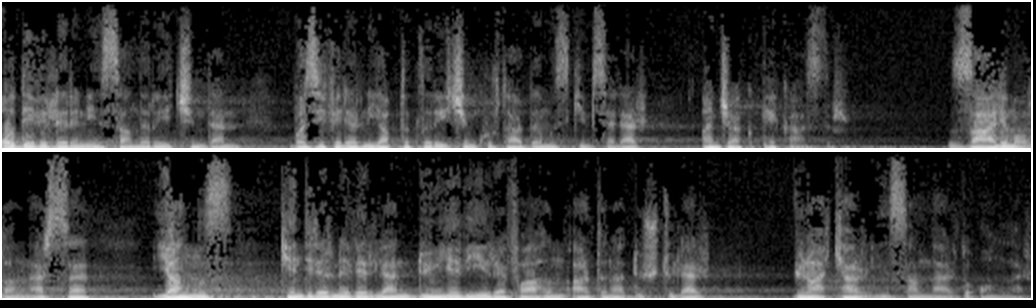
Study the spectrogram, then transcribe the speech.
O devirlerin insanları içinden vazifelerini yaptıkları için kurtardığımız kimseler ancak pek azdır. Zalim olanlarsa yalnız kendilerine verilen dünyevi refahın ardına düştüler, günahkar insanlardı onlar.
